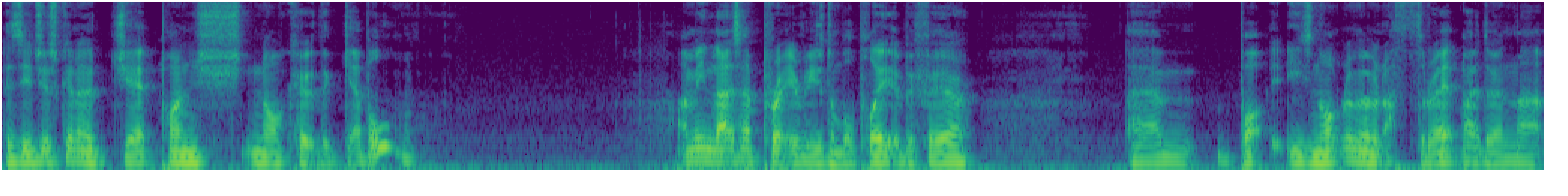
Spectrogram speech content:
Is he just going to jet punch knock out the Gible? I mean, that's a pretty reasonable play to be fair. Um, but he's not removing a threat by doing that.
